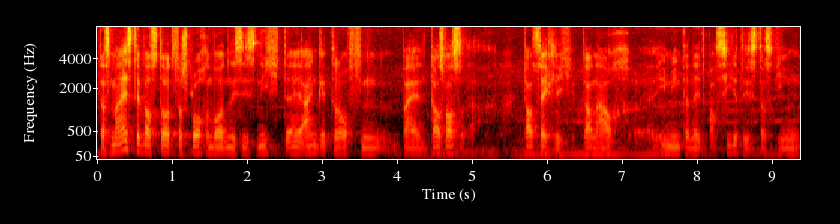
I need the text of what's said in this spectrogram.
Das meiste, was dort versprochen worden ist, ist nicht äh, eingetroffen, weil das, was tatsächlich dann auch äh, im Internet passiert ist, das ging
